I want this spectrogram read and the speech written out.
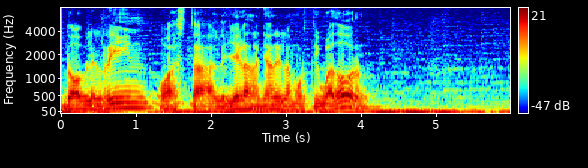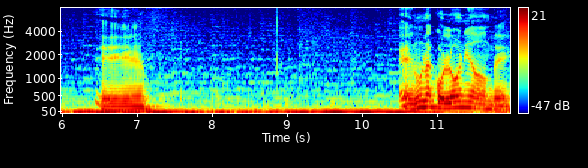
doble el rin o hasta le llega a dañar el amortiguador. Eh, en una colonia donde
